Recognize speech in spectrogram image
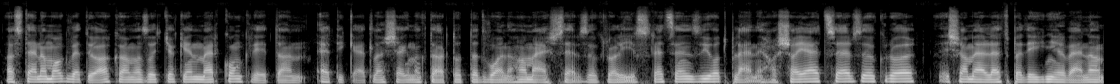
aztán a magvető alkalmazottjaként már konkrétan etikátlanságnak tartottad volna, ha más szerzőkről írsz recenziót, pláne ha saját szerzőkről, és amellett pedig nyilván a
